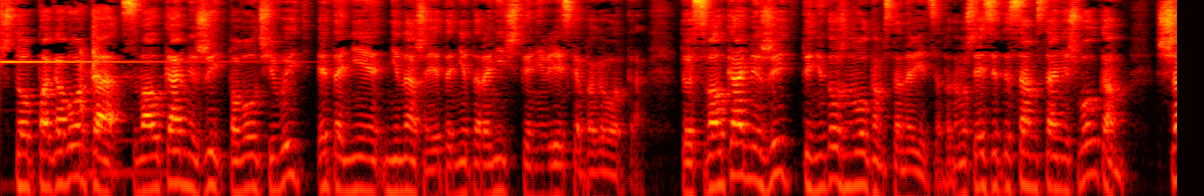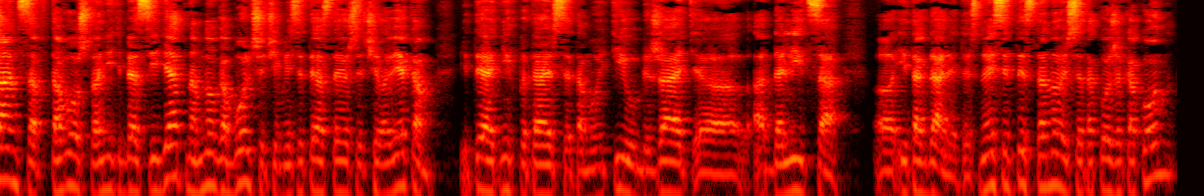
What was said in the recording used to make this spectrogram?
что поговорка «с волками жить, по волчьи выть» это не, не наша, это не тараническая, не еврейская поговорка. То есть с волками жить ты не должен волком становиться, потому что если ты сам станешь волком, шансов того, что они тебя съедят, намного больше, чем если ты остаешься человеком, и ты от них пытаешься там уйти, убежать, э, отдалиться э, и так далее. То есть, но если ты становишься такой же, как он,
